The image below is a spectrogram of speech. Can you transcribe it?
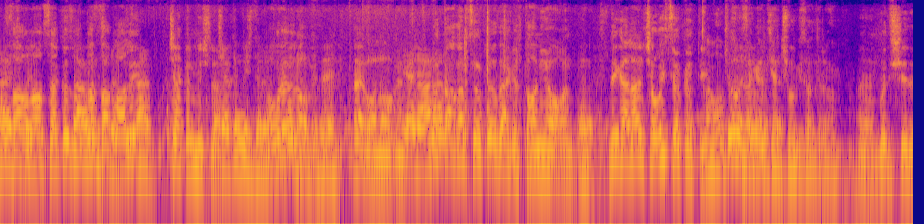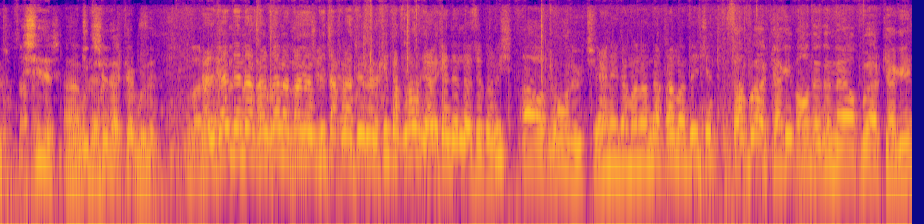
Evet, sağlam çıkıyor. 8 Sağlam metre çıkıyor. saklalı çekilmişler. çekilmiştir. evet. Doğrudur abi. Eyvallah abi. Yani ara- Bu takım sökük değil tanıyağın. Evet. Diğerlerin çoğu sökük değil. Ama Çok çok güzel. erkek çok güzeldir abi. Bu dişidir. Dişidir. Bu dişidir erkek bu değil. Yani kendinden kalkarlar bazen bir takla atıyorlar iki takla yani kendinden sökülmüş. Abi 13. Yani damarlarında kalmadığı için Sen bu erkeği bana dedin ne yap bu erkeği?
